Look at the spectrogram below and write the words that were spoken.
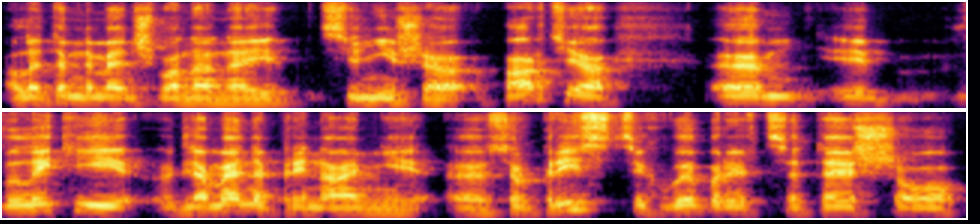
але тим не менш вона найсильніша партія. Ем, Великий для мене принаймні е, сюрприз цих виборів це те, що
